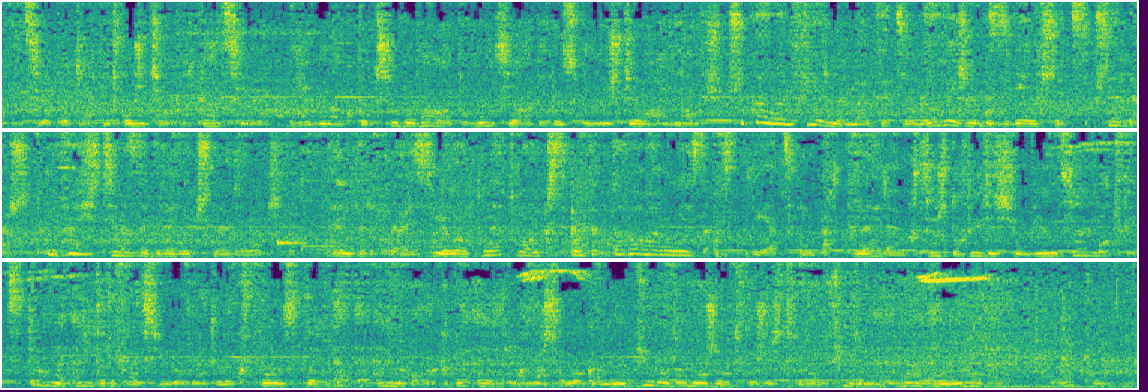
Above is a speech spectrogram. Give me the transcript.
Alicja potrafi tworzyć aplikacje, jednak potrzebowała pomocy, aby rozwinąć działalność. Szukałam firmy marketingowej, żeby zwiększyć sprzedaż i wyjść na zagraniczne rynki. Enterprise Europe Network skontaktowała mnie z austriackim partnerem. Chcesz dowiedzieć się więcej? Odwiedź stronę Enterprise Europe Network w Polsce een.org.pl, a nasze lokalne biuro pomoże otworzyć Twoją firmę na Europę. Reklama.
